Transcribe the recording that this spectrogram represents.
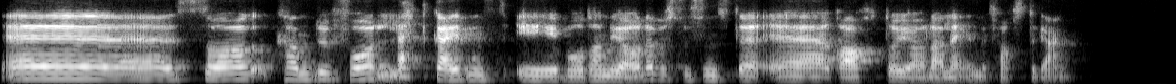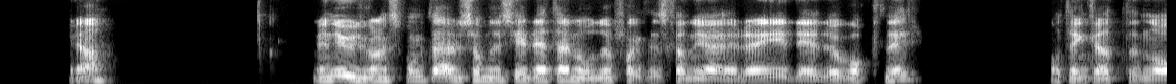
Eh, så kan du få lett guidance i hvordan du gjør det, hvis du syns det er rart å gjøre det alene første gang. Ja. Men i utgangspunktet er det som du sier, dette er noe du faktisk kan gjøre idet du våkner. Og tenker at nå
